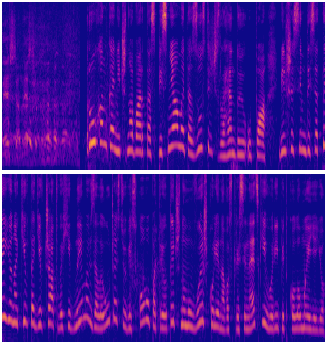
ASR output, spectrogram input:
Нижче, нижче. Руханка, нічна варта з піснями та зустріч з легендою УПА. Більше 70 юнаків та дівчат вихідними взяли участь у військово-патріотичному вишколі на Воскресінецькій горі під Коломиєю.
